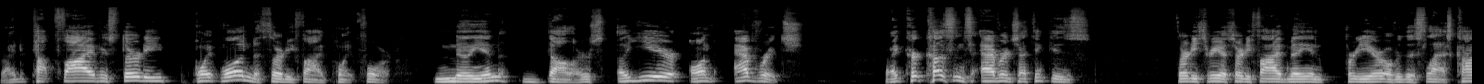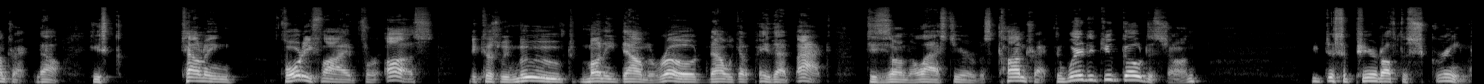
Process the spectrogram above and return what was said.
Right? The top five is 30.1 to 35.4 million dollars a year on average right? Kirk Cousins' average, I think, is 33 or 35 million per year over this last contract. Now, he's counting 45 for us because we moved money down the road. Now we got to pay that back because he's on the last year of his contract. And where did you go, Deshaun? You disappeared off the screen.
